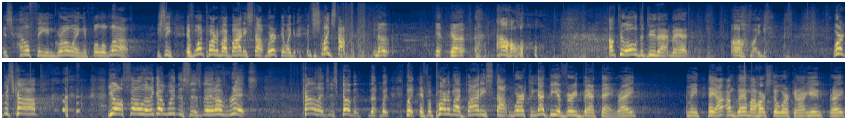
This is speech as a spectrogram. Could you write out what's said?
is healthy and growing and full of love. You see, if one part of my body stopped working, like if this leg stopped, you know, you know ow. I'm too old to do that, man. Oh my God. Workman's comp. you all saw that. I got witnesses, man. I'm rich college is coming. But, but if a part of my body stopped working, that'd be a very bad thing, right? I mean, hey, I'm glad my heart's still working, aren't you? Right?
